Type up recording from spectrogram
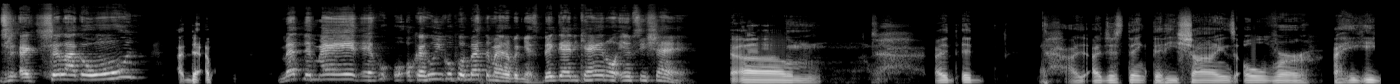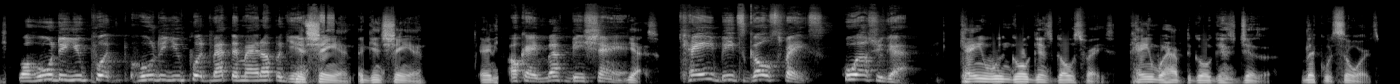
Shall I go on? uh, that- Method Man and who, okay, who you gonna put Method Man up against? Big Daddy Kane or MC Shane? Um, I it, I, I just think that he shines over. He, he Well, who do you put? Who do you put Method Man up against against? Shan against Shan. Okay, Meth beats Shane. Yes, Kane beats Ghostface. Who else you got? Kane wouldn't go against Ghostface. Kane would have to go against GZA, Liquid Swords.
